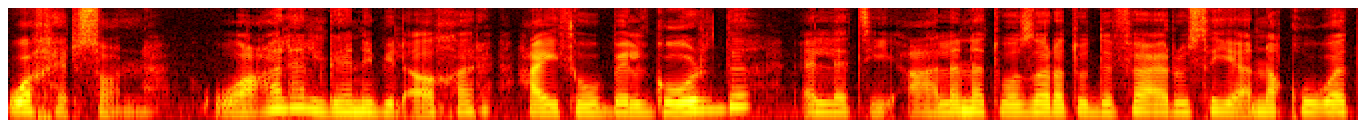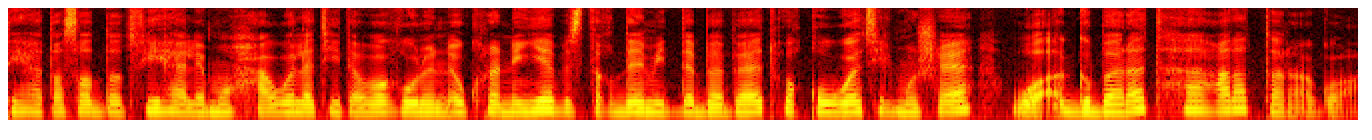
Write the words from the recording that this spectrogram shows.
وخرسون. وعلى الجانب الآخر حيث بلغورد التي أعلنت وزارة الدفاع الروسية أن قواتها تصدت فيها لمحاولة توغل أوكرانية باستخدام الدبابات وقوات المشاة وأجبرتها على التراجع.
